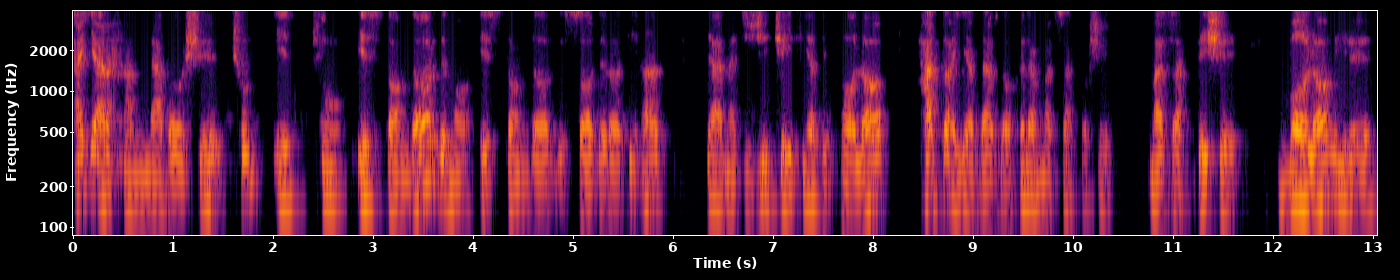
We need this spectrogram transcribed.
اگر هم نباشه چون چون استاندارد ما استاندارد صادراتی هست در نتیجه کیفیت کالا حتی اگر در داخل هم مصرف باشه مصرف بشه بالا میره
